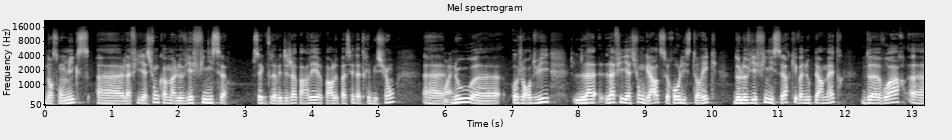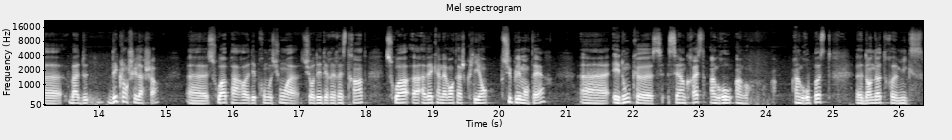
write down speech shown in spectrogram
dans son mix euh, l'affiliation comme un levier finisseur. Je sais que vous avez déjà parlé euh, par le passé d'attribution. Euh, nous, aujourd'hui, l'affiliation garde ce rôle historique de levier finisseur qui va nous permettre d'avoir, bah, de déclencher l'achat, soit par des promotions sur des délais restreintes, soit avec un avantage client supplémentaire. et donc, c'est un, reste un gros, un, gros poste dans notre mix.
